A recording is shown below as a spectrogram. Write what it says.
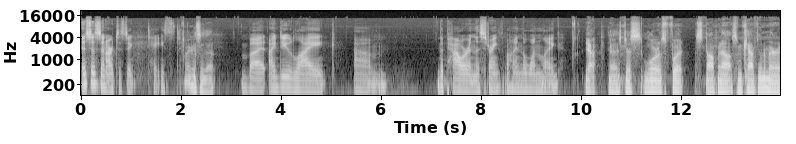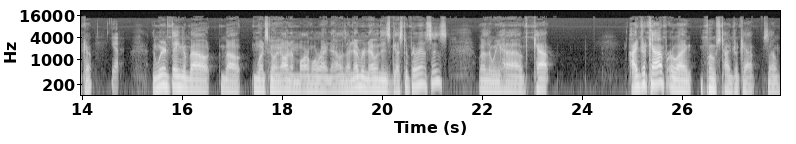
It's just an artistic taste, I can see that. but I do like um, the power and the strength behind the one leg. Yeah, yeah. It's just Laura's foot stomping out some Captain America. Yep. The weird thing about about what's going on in Marvel right now is I never know in these guest appearances whether we have Cap, Hydra Cap, or like post Hydra Cap. So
